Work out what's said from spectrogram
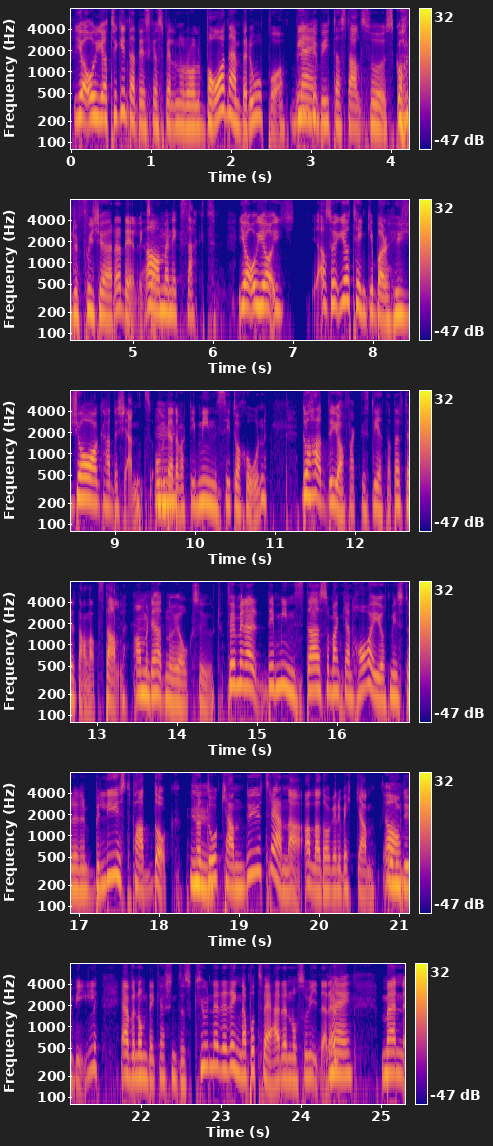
Ja och jag tycker inte att det ska spela någon roll vad den beror på. Vill Nej. du byta stall så ska du få göra det. Liksom. Ja men exakt. Ja, och jag, alltså jag tänker bara hur jag hade känt om Mm. det hade varit i min situation. Då hade jag faktiskt letat efter ett annat stall. Ja men det hade nog jag också gjort. För jag menar, det minsta som man kan ha är ju åtminstone en belyst paddock. För Mm. att då kan du ju träna alla dagar i veckan Ja. om du vill. Även om det kanske inte är så kul när det regnar på tvären och så vidare. Nej. Men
